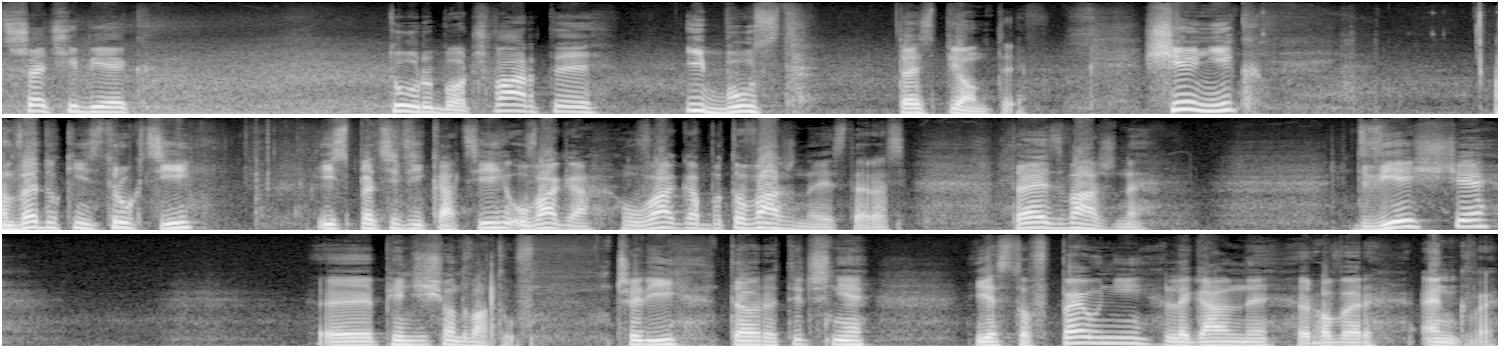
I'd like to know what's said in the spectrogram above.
trzeci bieg, turbo czwarty i boost to jest piąty. Silnik według instrukcji i specyfikacji. Uwaga, uwaga, bo to ważne jest teraz. To jest ważne. 250 watów, czyli teoretycznie jest to w pełni legalny rower Engwe.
